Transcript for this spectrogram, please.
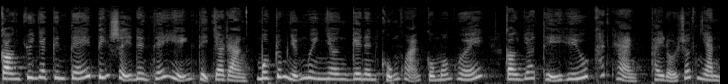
Còn chuyên gia kinh tế tiến sĩ Đinh Thế Hiển thì cho rằng một trong những nguyên nhân gây nên khủng hoảng của món Huế còn do thị hiếu khách hàng thay đổi rất nhanh.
